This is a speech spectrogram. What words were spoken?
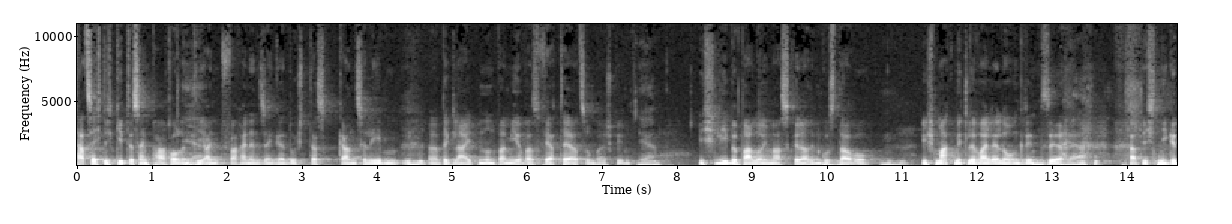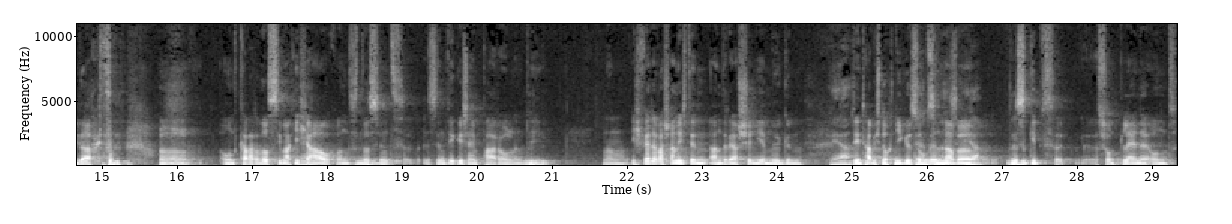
tatsächlich gibt es ein paar Rollen, Ja. die einfach einen Sänger durch das ganze Leben Mhm. äh, begleiten. Und bei mir war es Werther zum Beispiel. Ja. Ich liebe Ballo in Maschera, den Gustavo. Ich mag mittlerweile Lohengrin sehr. Mhm. Ja. Hatte ich nie gedacht. Äh, Und Cavaradossi mag ich auch. Und Mhm. das sind, sind wirklich ein paar Rollen, die. äh, Ich werde wahrscheinlich den Andreas Chenier mögen. Ja. Den habe ich noch nie gesungen, aber ja. Mhm. es gibt äh, schon Pläne und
